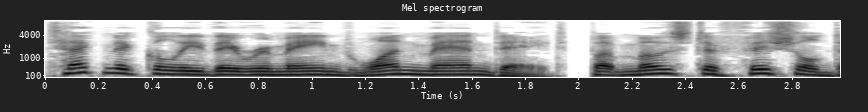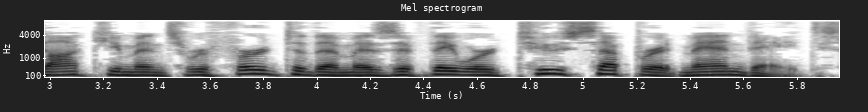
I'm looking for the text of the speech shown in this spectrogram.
Technically they remained one mandate, but most official documents referred to them as if they were two separate mandates.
